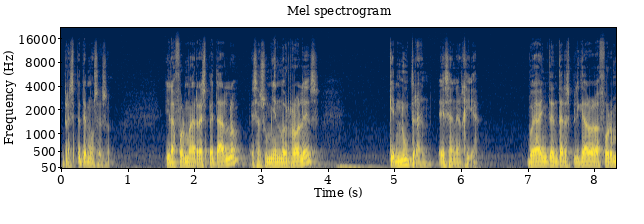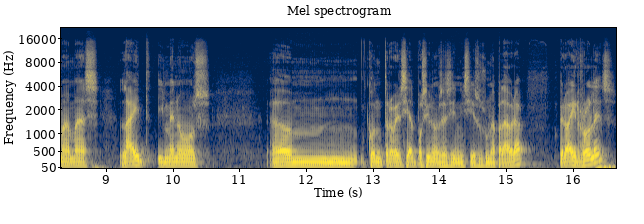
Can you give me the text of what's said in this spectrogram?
Respetemos eso. Y la forma de respetarlo es asumiendo roles que nutran esa energía. Voy a intentar explicarlo de la forma más light y menos um, controversial posible, no sé si, eso es una palabra, pero hay roles,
